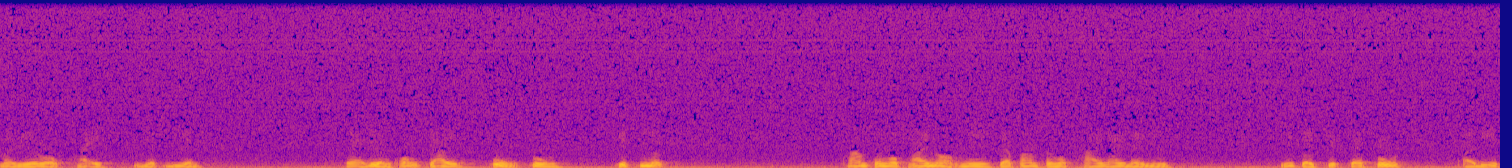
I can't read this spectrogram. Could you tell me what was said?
ไม่มีโรคภัยเหยียดเบียน แต่เรื่องของใจปุ่งปรุงจิตนึก ความสงบภายนอกมี แต่ความสงบภายในไม่มีมีแต่คิดแต่ปรุง อดีต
